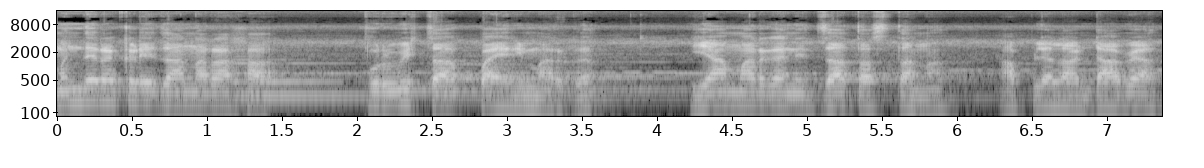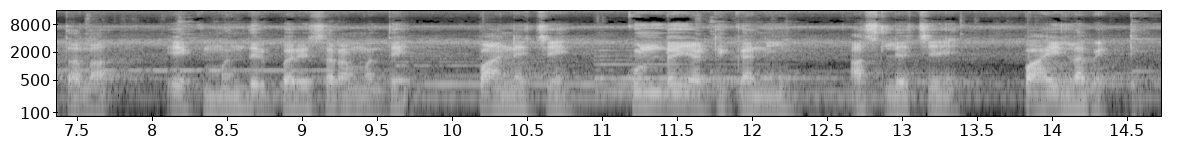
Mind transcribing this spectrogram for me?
मंदिराकडे जाणारा हा पूर्वीचा पायरी मार्ग. या मार्गाने जात असताना आपल्याला डाव्या हाताला एक मंदिर परिसरामध्ये पाण्याचे कुंड या ठिकाणी असल्याचे पाहायला भेटते.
